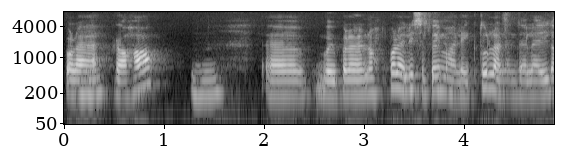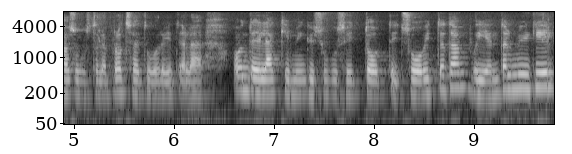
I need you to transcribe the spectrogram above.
pole mm -hmm. raha mm. -hmm võib-olla noh, pole lihtsalt võimalik tulla nendele igasugustele protseduuridele. on teil äkki mingisuguseid tooteid soovitada või endal müügil,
